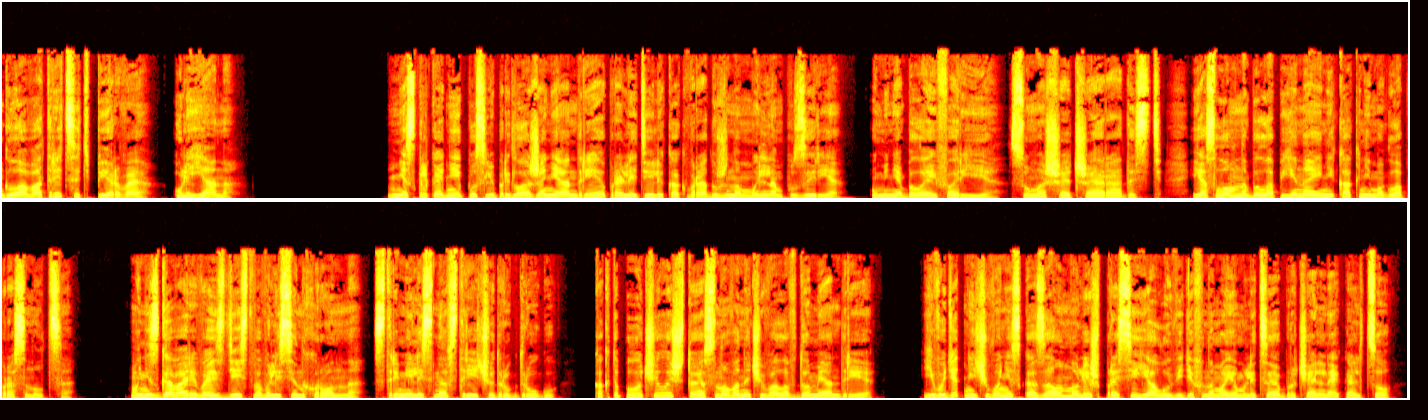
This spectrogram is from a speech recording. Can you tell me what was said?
Глава 31. Ульяна. Несколько дней после предложения Андрея пролетели как в радужном мыльном пузыре. У меня была эйфория, сумасшедшая радость. Я словно была пьяна и никак не могла проснуться. Мы, не сговариваясь, действовали синхронно, стремились навстречу друг другу. Как-то получилось, что я снова ночевала в доме Андрея. Его дед ничего не сказал, но лишь просиял, увидев на моем лице обручальное кольцо –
